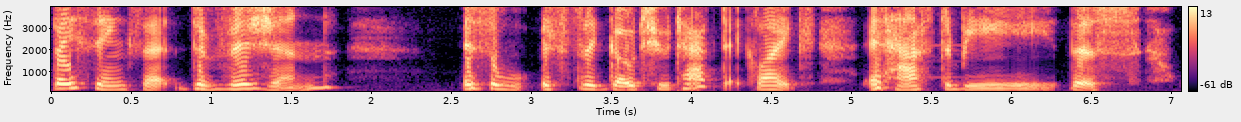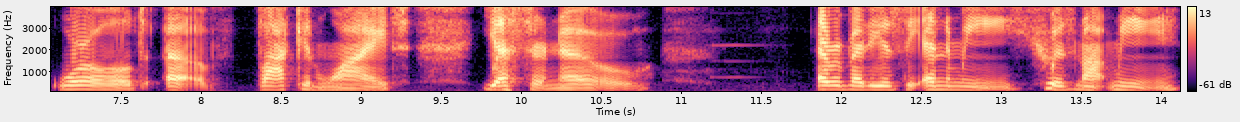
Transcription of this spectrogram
they think that division is the it's the go-to tactic. Like it has to be this world of black and white, yes or no. Everybody is the enemy who is not me.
